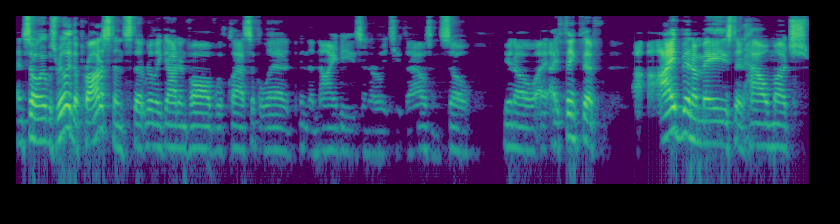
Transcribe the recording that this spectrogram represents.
and so it was really the Protestants that really got involved with classical ed in the '90s and early 2000s. So, you know, I, I think that I've been amazed at how much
